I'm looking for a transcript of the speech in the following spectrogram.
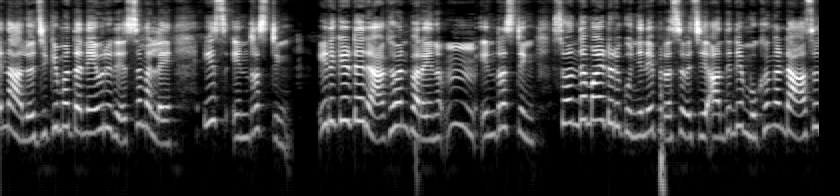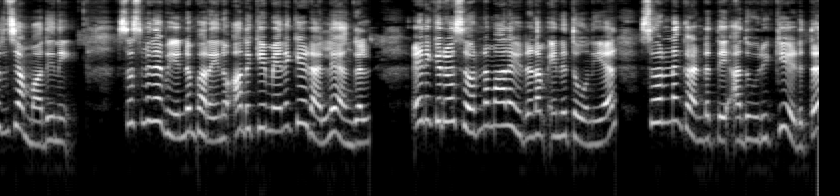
എന്ന് ആലോചിക്കുമ്പോൾ തന്നെ ഒരു രസമല്ലേ? ഈസ് ഇൻട്രസ്റ്റിംഗ് ഇത് കേട്ട് രാഘവൻ പറയുന്നു ഇൻട്രസ്റ്റിംഗ് സ്വന്തമായിട്ടൊരു കുഞ്ഞിനെ പ്രസവിച്ച് അതിന്റെ മുഖം കണ്ട് ആസ്വദിച്ചാൽ മതി നീ. സുസ്മിത വീണ്ടും പറയുന്നു അതൊക്കെ മെനക്കേടല്ലേ അങ്കിൾ എനിക്കൊരു സ്വർണമാല ഇടണം എന്ന് തോന്നിയാൽ സ്വർണം കണ്ടെത്തി അത് ഉരുക്കിയെടുത്ത്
